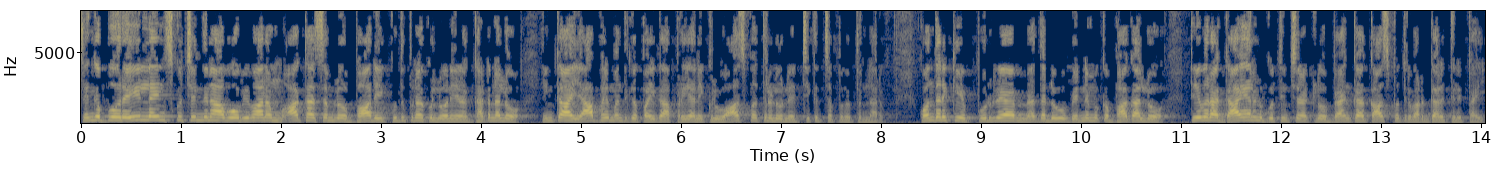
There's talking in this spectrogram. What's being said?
సింగపూర్ ఎయిర్లైన్స్కు చెందిన ఓ విమానం ఆకాశంలో భారీ కుదుపునకు లోనైన ఘటనలో ఇంకా యాభై మందికి పైగా ప్రయాణికులు ఆసుపత్రిలోనే చికిత్స పొందుతున్నారు. కొందరికి పుర్రె మెదడు వెన్నెముక భాగాల్లో తీవ్ర గాయాలను గుర్తించినట్లు బ్యాంకాక్ ఆసుపత్రి వర్గాలు తెలిపాయి.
